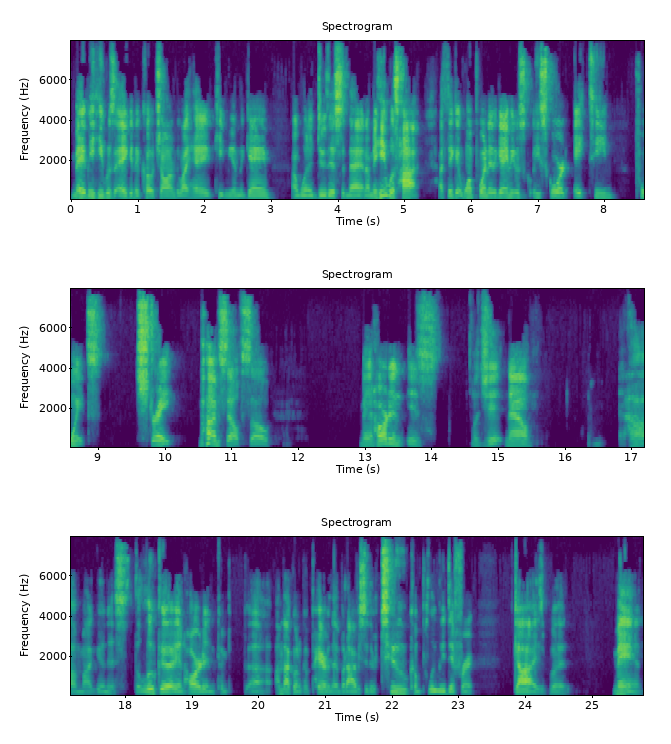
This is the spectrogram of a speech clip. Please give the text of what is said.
maybe he was egging the coach on, be like, hey, keep me in the game. I want to do this and that. And I mean, he was hot. I think at one point in the game he was he scored 18 points straight by himself. So, man, Harden is legit. Now, oh my goodness, the Luka and Harden uh, I'm not going to compare them, but obviously they're two completely different guys. But man,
